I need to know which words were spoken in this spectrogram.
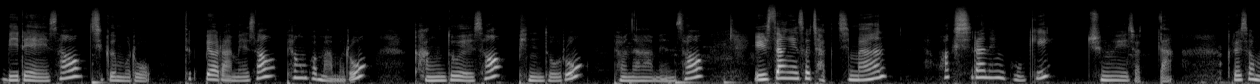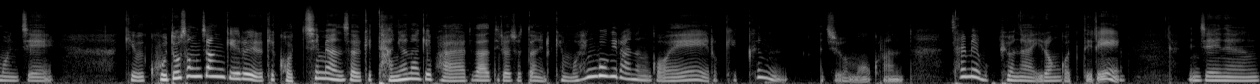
미래에서 지금으로, 특별함에서 평범함으로, 강도에서 빈도로 변화하면서 일상에서 작지만 확실한 행복이 중요해졌다. 그래서 뭐 이제 고도 성장기를 이렇게 거치면서 이렇게 당연하게 받아들여졌던 이렇게 뭐 행복이라는 거에 이렇게 큰 아주 뭐 그런 삶의 목표나 이런 것들이 이제는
